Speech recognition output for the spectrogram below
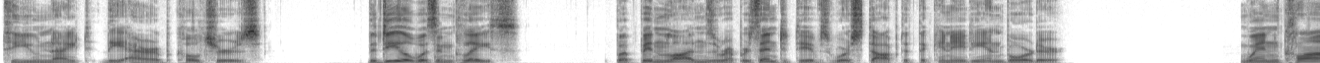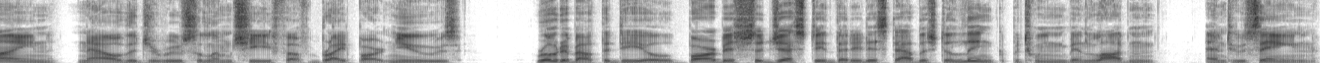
to unite the Arab cultures. The deal was in place, but bin Laden's representatives were stopped at the Canadian border. When Klein, now the Jerusalem chief of Breitbart News, wrote about the deal, Barbish suggested that it established a link between bin Laden and Hussein,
